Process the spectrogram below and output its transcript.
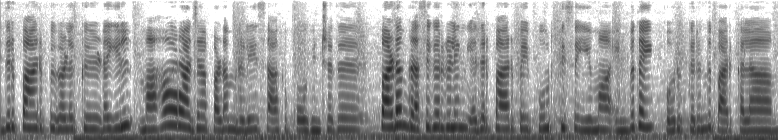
எதிர்பார்ப்புகளுக்கு இடையில் மகாராஜா படம் ரிலீஸ் ஆக போகின்றது. படம் ரசிகர்களின் எதிர்பார்ப்பை பூர்த்தி செய்யுமா என்பதை பொறுத்திருந்து பார்க்கலாம்.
